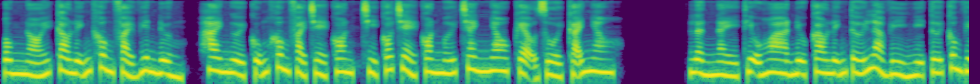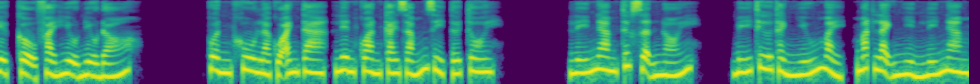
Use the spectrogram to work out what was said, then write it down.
Ông nói Cao Lĩnh không phải viên đường, hai người cũng không phải trẻ con, chỉ có trẻ con mới tranh nhau kẹo rồi cãi nhau. Lần này Thiệu Hoa điều Cao Lĩnh tới là vì nghĩ tới công việc cậu phải hiểu điều đó. Quân khu là của anh ta, liên quan cái rắm gì tới tôi. Lý Nam tức giận nói. Bí thư thành nhíu mày, mắt lạnh nhìn Lý Nam.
